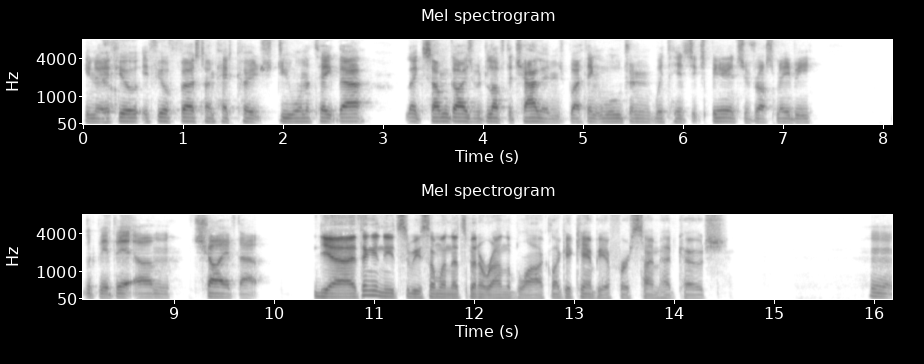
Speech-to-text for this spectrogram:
you know, if you're if you're first time head coach, do you want to take that? Like some guys would love the challenge, but I think Waldron, with his experience with Russ, maybe would be a bit um shy of that. Yeah, I think it needs to be someone that's been around the block. Like it can't be a first time head coach. Hmm.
